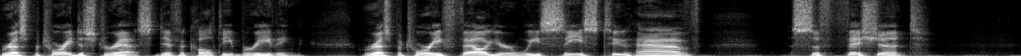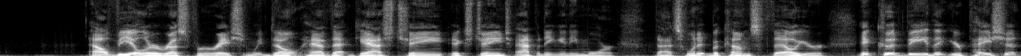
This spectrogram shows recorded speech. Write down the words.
Respiratory distress, difficulty breathing, respiratory failure. We cease to have sufficient alveolar respiration. We don't have that gas chain exchange happening anymore. That's when it becomes failure. It could be that your patient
